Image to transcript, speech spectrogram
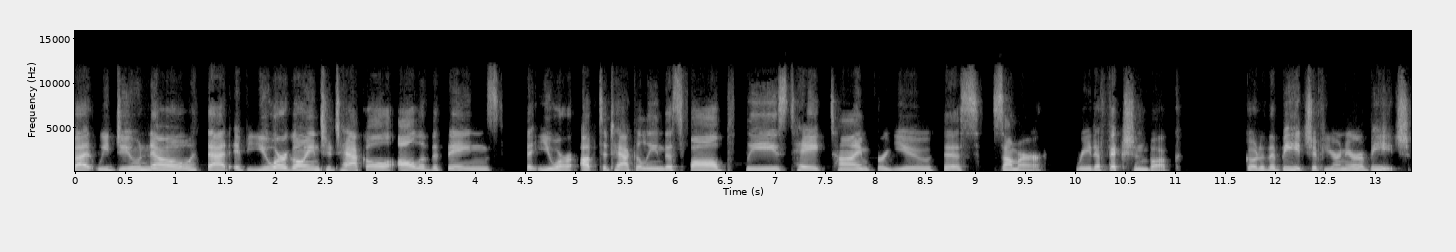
But we do know that if you are going to tackle all of the things that you are up to tackling this fall, please take time for you this summer. Read a fiction book, go to the beach if you're near a beach,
